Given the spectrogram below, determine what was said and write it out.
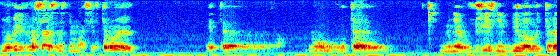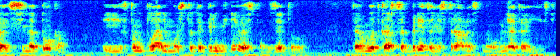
много лет массажем занимаюсь, и второе, это, ну, это меня в жизни било очень сильно током, и в том плане, может, что-то переменилось, там, из-за этого. Это вот кажется бред или странность, но у меня это и есть.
